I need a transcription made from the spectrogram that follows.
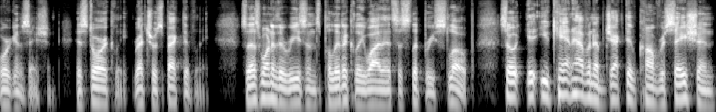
organization historically, retrospectively. So that's one of the reasons politically why that's a slippery slope. So it, you can't have an objective conversation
